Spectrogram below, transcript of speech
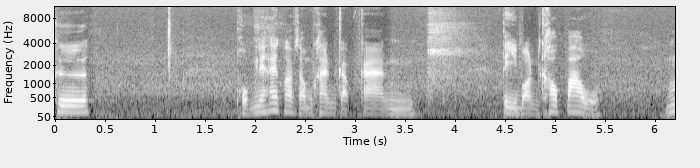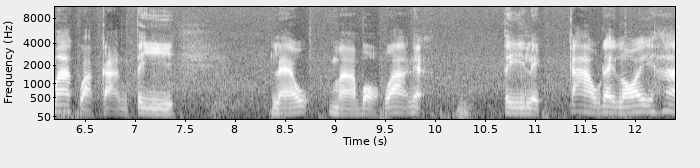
คือผมเนี่ยให้ความสำคัญกับการตีบอลเข้าเป้ามากกว่าการตีแล้วมาบอกว่าเนี่ยตีเหล็ก 9 ได้ร้อยห้า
